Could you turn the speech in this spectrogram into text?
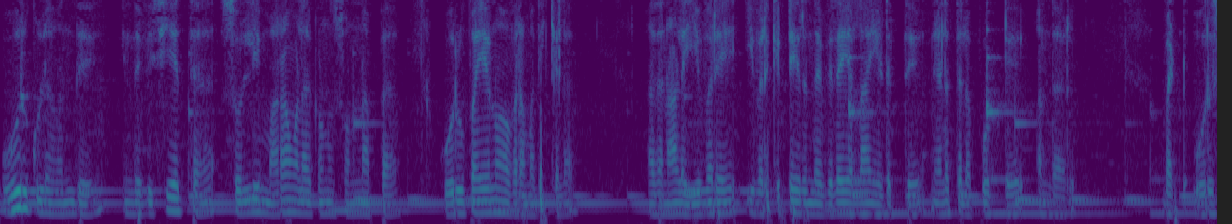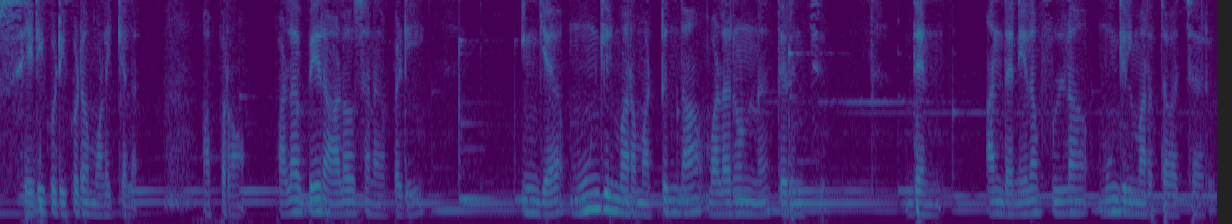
ஊருக்குள்ளே வந்து இந்த விஷயத்த சொல்லி மரம் வளர்க்கணும்னு சொன்னப்ப ஒரு பயனும் அவரை மதிக்கலை. அதனால் இவரே இவர்கிட்ட இருந்த விதையெல்லாம் எடுத்து நிலத்தில் போட்டு வந்தார். பட் ஒரு செடி கொடி கூட முளைக்கலை. அப்புறம் பல பேர் ஆலோசனைப்படி இங்கே மூங்கில் மரம் மட்டும்தான் வளரும்னு தெரிஞ்சு. தென் அந்த நிலம் ஃபுல்லாக மூங்கில் மரத்தை வச்சார்.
